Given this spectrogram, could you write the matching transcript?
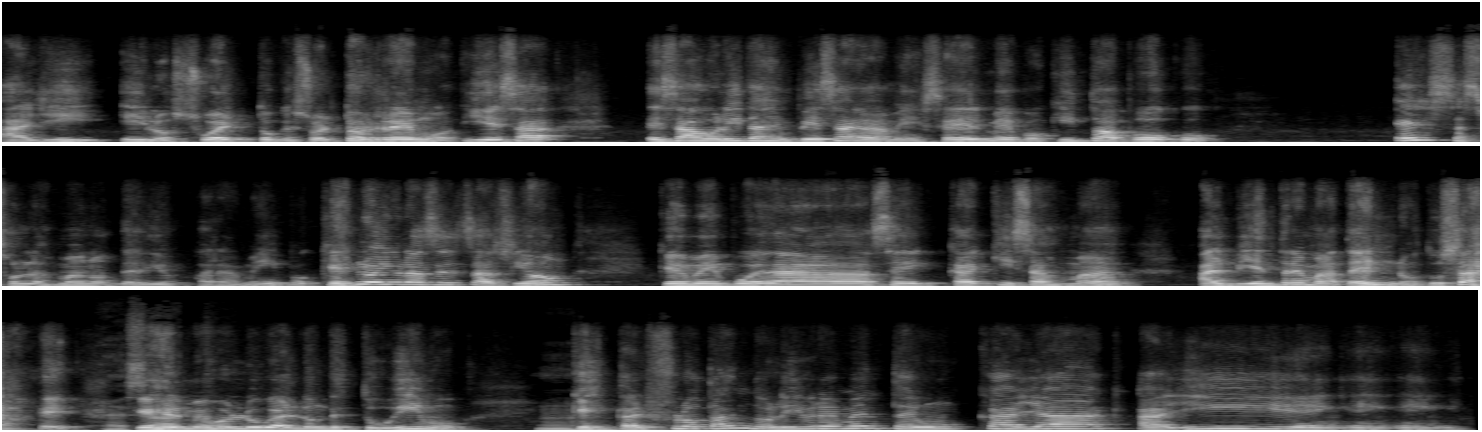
allí y lo suelto, que suelto el remo y esa, esas olitas empiezan a mecerme poquito a poco, esas son las manos de Dios para mí, porque no hay una sensación que me pueda acercar quizás más al vientre materno, tú sabes, que es el mejor lugar donde estuvimos. que estar flotando libremente en un kayak allí en,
